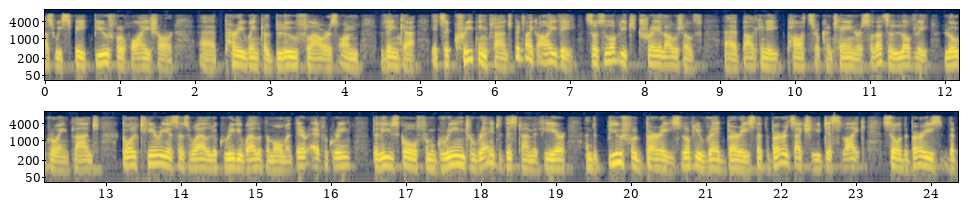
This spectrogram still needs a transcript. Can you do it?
as we speak, beautiful white or uh, periwinkle blue flowers on vinca. It's a creeping plant, a bit like ivy. So it's lovely to trail out of uh, balcony pots or containers. So that's a lovely low growing plant. Gaultherias as well look really well at the moment. They're evergreen. The leaves go from green to red this time of year, and the beautiful berries, lovely red berries that the birds actually dislike. So the berries, the,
